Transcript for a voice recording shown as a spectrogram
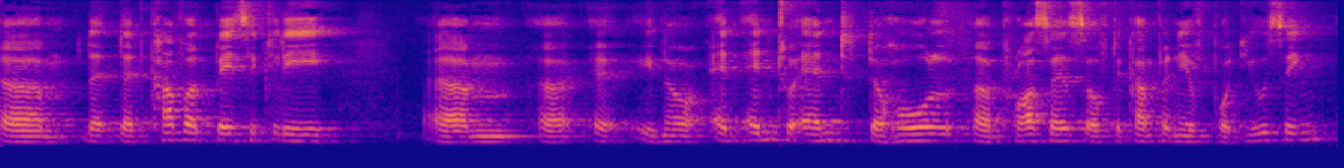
um, that, that covered basically um, uh, you know, end to end the whole uh, process of the company of producing.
